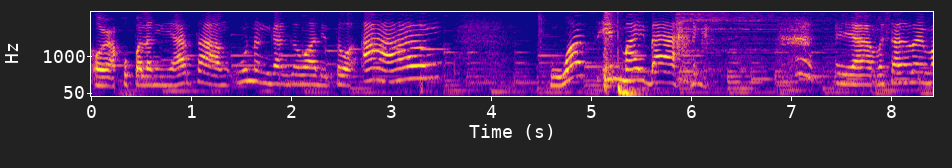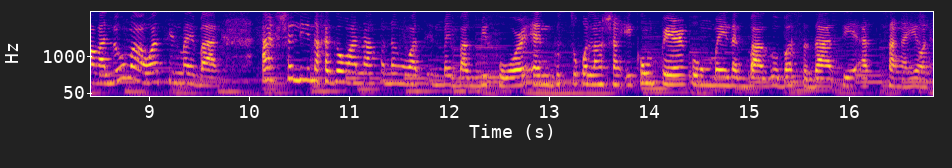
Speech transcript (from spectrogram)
or ako pa lang yata ang unang gagawa nito, ang What's in my bag? Kaya, masyado yung makaluma. What's in my bag? Actually, nakagawa na ako ng what's in my bag before and gusto ko lang siyang i-compare kung may nagbago ba sa dati at sa ngayon.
